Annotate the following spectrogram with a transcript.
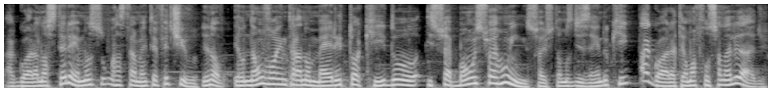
agora nós teremos um rastreamento efetivo. De novo, eu não vou entrar no mérito aqui do isso é bom, isso é ruim. Só estamos dizendo dizendo que agora tem uma funcionalidade.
